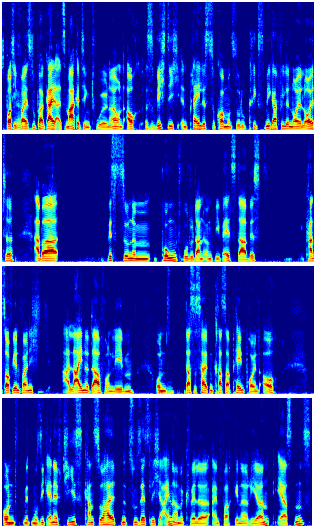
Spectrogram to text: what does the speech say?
Spotify ja. ist super geil als Marketing-Tool, ne? Und auch es ist wichtig, in Playlists zu kommen und so. Du kriegst mega viele neue Leute, aber bis zu einem Punkt, wo du dann irgendwie Weltstar bist, kannst du auf jeden Fall nicht alleine davon leben. Und mhm. das ist halt ein krasser Painpoint auch. Und mit Musik-NFTs kannst du halt eine zusätzliche Einnahmequelle einfach generieren. Erstens,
